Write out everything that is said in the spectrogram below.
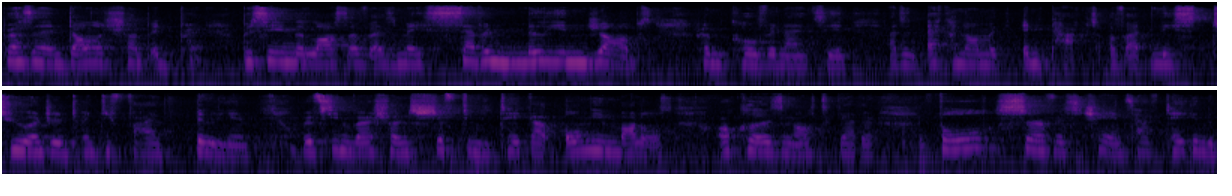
President Donald Trump in pre- preceding the loss of as many 7 million jobs from COVID 19 at an economic impact of at least 225 billion. We've seen restaurants shifting to take out only models or closing altogether. Full service chains have taken the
